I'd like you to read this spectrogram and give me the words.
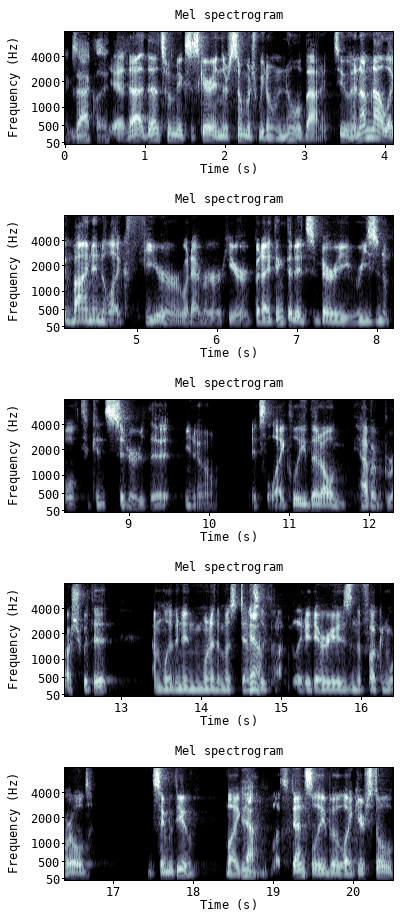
exactly. yeah, that that's what makes it scary. And there's so much we don't know about it too. And I'm not like buying into like fear or whatever here, but I think that it's very reasonable to consider that you know it's likely that I'll have a brush with it. I'm living in one of the most densely populated areas in the fucking world. Same with you. Like Yeah. less densely, but like you're still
